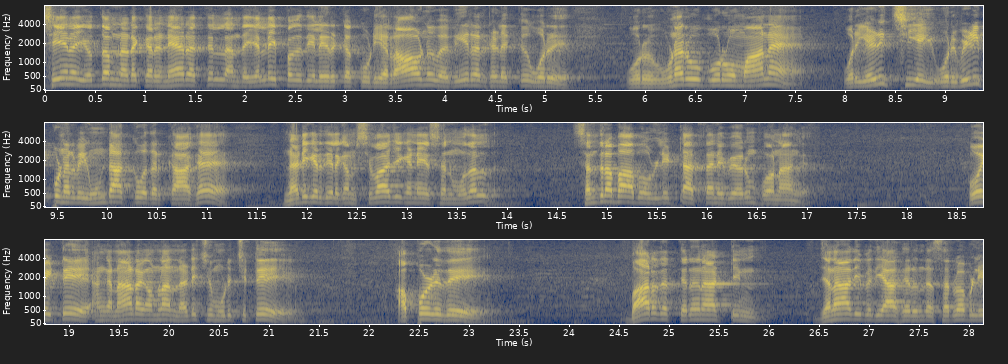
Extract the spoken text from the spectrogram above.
சீன யுத்தம் நடக்கிற நேரத்தில் அந்த எல்லைப்பகுதியில் இருக்கக்கூடிய இராணுவ வீரர்களுக்கு ஒரு ஒரு உணர்வுபூர்வமான ஒரு எழுச்சியை ஒரு விழிப்புணர்வை உண்டாக்குவதற்காக நடிகர் திலகம் சிவாஜி கணேசன் முதல் சந்திரபாபு உள்ளிட்ட அத்தனை பேரும் போனாங்க. போயிட்டு அங்கே நாடகம்லாம் நடித்து முடிச்சிட்டு அப்பொழுது பாரத திருநாட்டின் ஜனாதிபதியாக இருந்த சர்வபள்ளி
